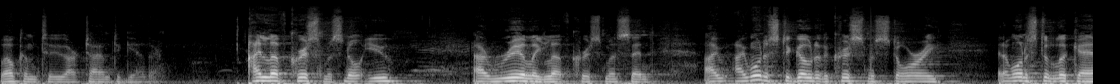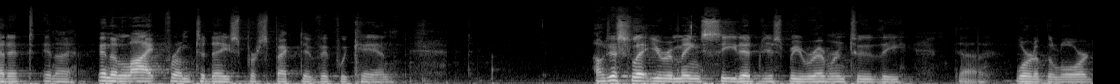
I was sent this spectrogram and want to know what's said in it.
welcome to our time together. I love Christmas, don't you? I really love Christmas. And I, I want us to go to the Christmas story and I want us to look at it in a, in a light from today's perspective, if we can. I'll just let you remain seated, just be reverent to the uh, word of the Lord.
